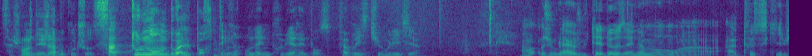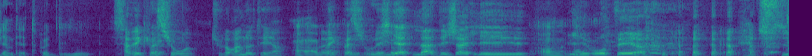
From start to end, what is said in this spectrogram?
ça change déjà beaucoup de choses. Ça, tout le monde doit le porter. On a- On a une première réponse. Fabrice, tu voulais dire? Alors, je voulais ajouter deux éléments à, à tout ce qui vient d'être dit. Avec que- passion, hein. tu l'auras noté. Hein. Ah, bah, Avec passion. Là, sommes- il y a- là, déjà, il est, on- il est monté. euh, je, suis,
